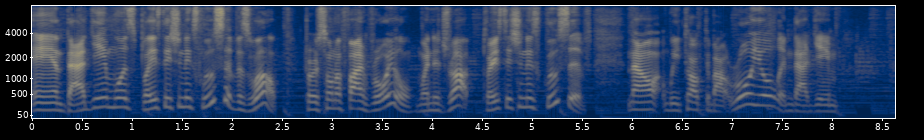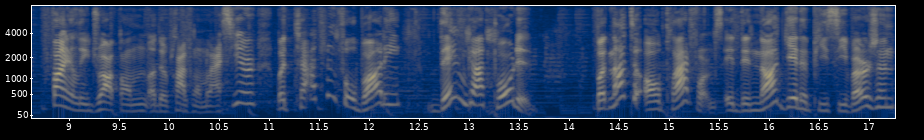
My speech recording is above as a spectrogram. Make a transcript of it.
and that game was PlayStation exclusive as well. Persona 5 Royal, when it dropped, PlayStation exclusive. Now we talked about Royal, and that game finally dropped on other platform last year, but Catherine Full Body then got ported but not to all platforms. It did not get a PC version,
